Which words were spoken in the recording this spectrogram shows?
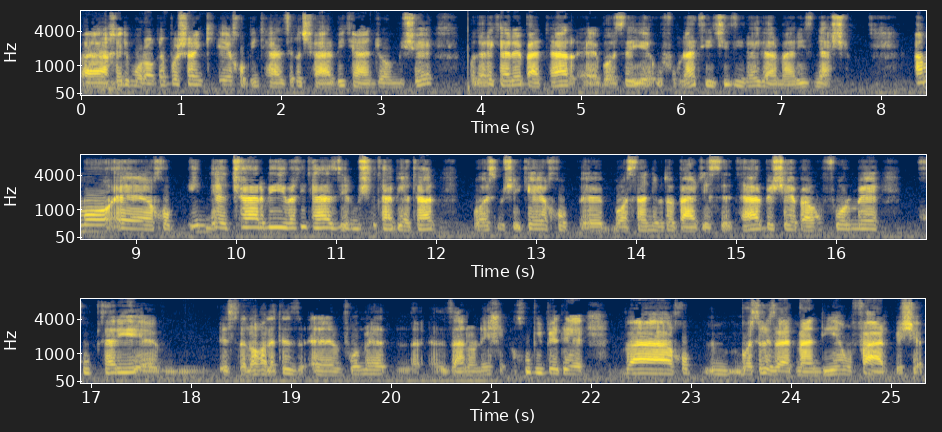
و خیلی مراقب باشن که خب این تزریق چربی که انجام میشه مداره کرده بدتر باعث یه چیزی در مریض نشه. اما خب این چربی وقتی تزریق میشه طبیعتا باعث میشه که خب باسن نمی‌تونه برجسته تر بشه و اون فرم خوبتری اصطلاح حالت فرم زنانه خوبی بده و خب باعث رضایتمندی اون فرد بشه.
